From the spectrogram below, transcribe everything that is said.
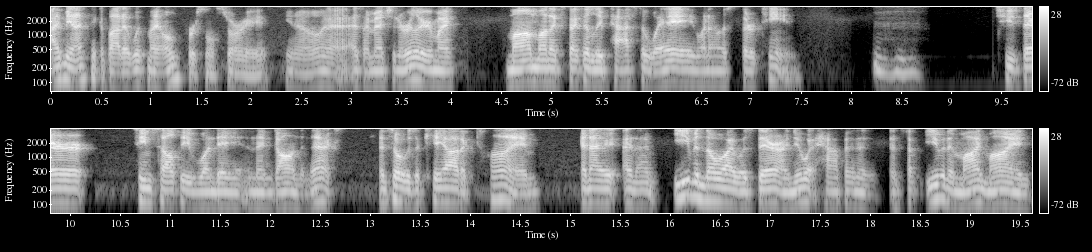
I mean I think about it with my own personal story. You know, as I mentioned earlier, my mom unexpectedly passed away when I was 13. Mm-hmm. She's there, seems healthy one day, and then gone the next. And so it was a chaotic time. And I and I even though I was there, I knew what happened and, and stuff. Even in my mind,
